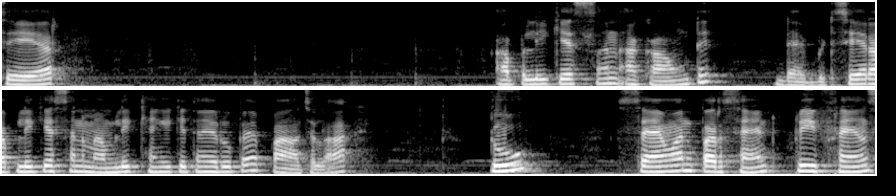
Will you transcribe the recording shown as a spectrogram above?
share application account debit share application में हम लिखेंगे कितने रुपए? पाँच lakh. To seven percent preference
